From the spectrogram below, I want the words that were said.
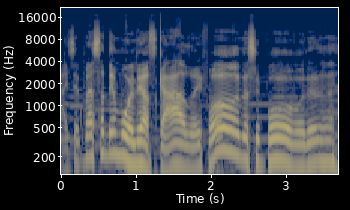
Aí você começa a demolir as casas, aí foda-se, povo, né?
